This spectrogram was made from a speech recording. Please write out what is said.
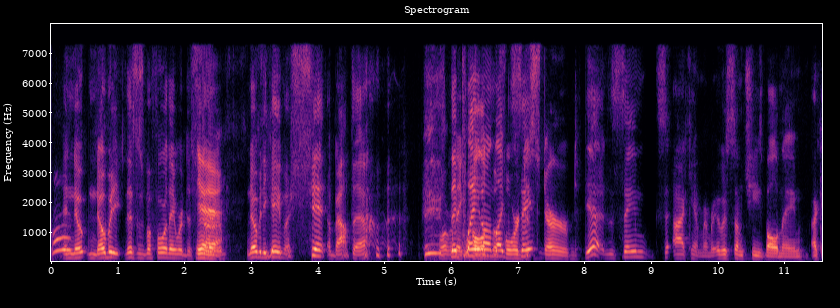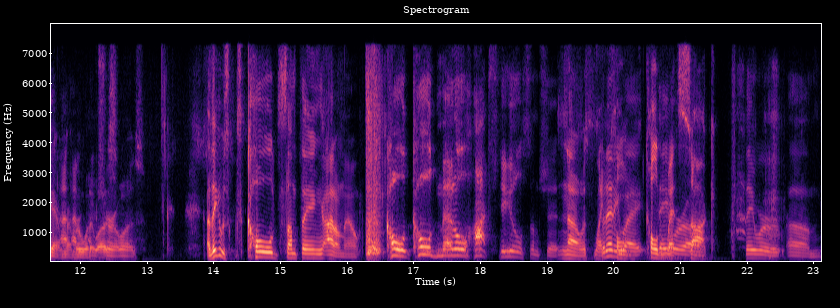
And no nobody this is before they were Disturbed. Yeah. Nobody gave a shit about them. what were they, played called on like before same, disturbed Yeah, the same I can't remember. It was some cheese ball name. I can't remember I'm, what it I'm was. sure it was I think it was cold something. I don't know. Cold, cold metal, hot steel, some shit. no it was like But anyway, cold, cold wet were, uh, sock They were um,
